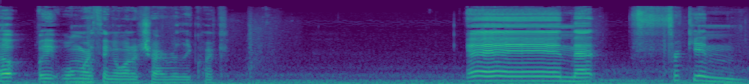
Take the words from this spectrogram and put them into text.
Oh, wait, one more thing I want to try really quick. And that freaking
